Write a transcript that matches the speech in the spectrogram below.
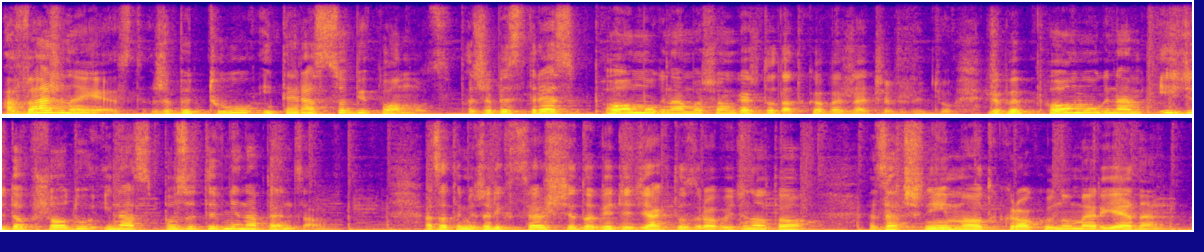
A ważne jest, żeby tu i teraz sobie pomóc, żeby stres pomógł nam osiągać dodatkowe rzeczy w życiu, żeby pomógł nam iść do przodu i nas pozytywnie napędzał. A zatem, jeżeli chcesz się dowiedzieć, jak to zrobić, no to zacznijmy od kroku numer jeden.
